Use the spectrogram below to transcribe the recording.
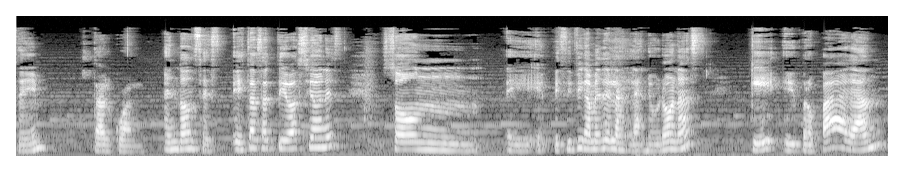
¿sí? Tal cual. Entonces, estas activaciones son eh, específicamente las, las neuronas que eh, propagan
